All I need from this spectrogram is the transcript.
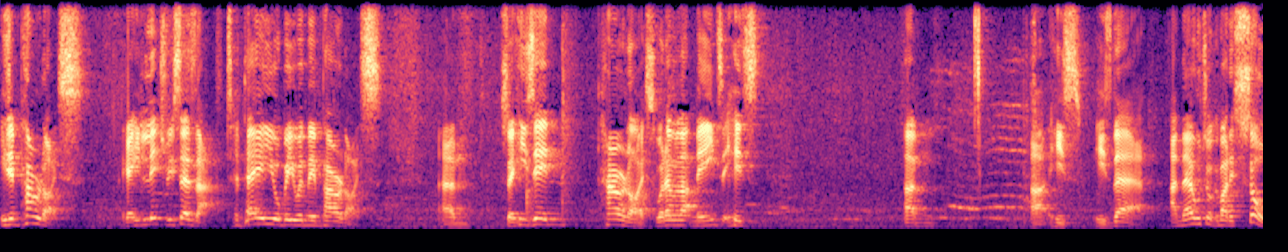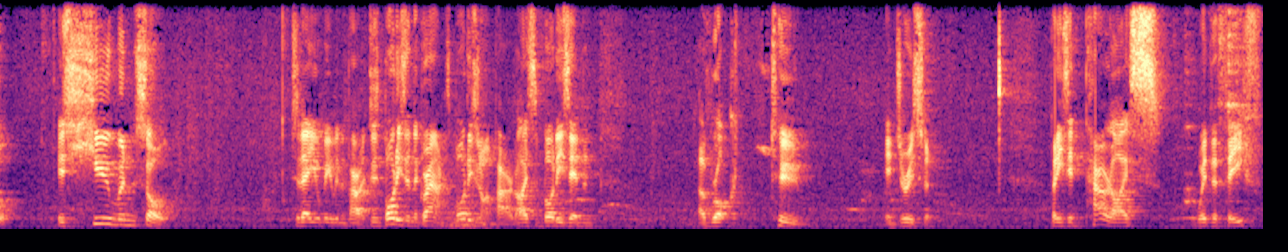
he's in paradise. Okay, he literally says that. Today you'll be with me in paradise. Um, so he's in paradise, whatever that means. His, um, uh, he's, he's there. And there we'll talk about his soul, his human soul. Today you'll be within paradise. His body's in the ground. His body's not in paradise. His body's in a rock tomb in Jerusalem. But he's in paradise with the thief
